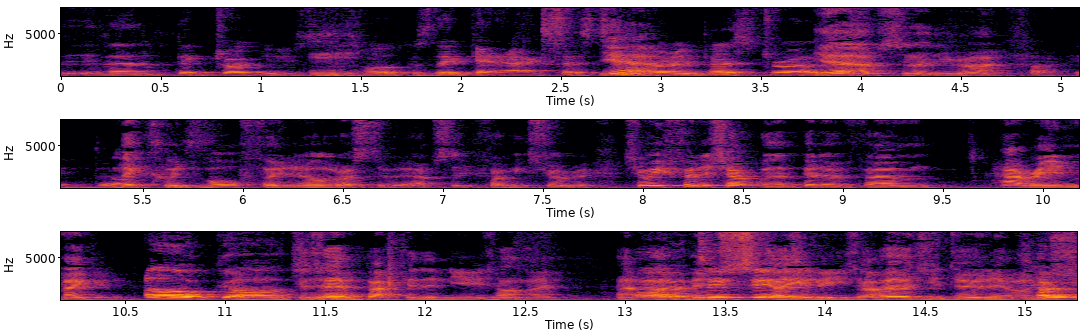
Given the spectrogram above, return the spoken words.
They're big drug users Mm. as well because they get access to Yeah. the very best drugs. Yeah, absolutely right. Fucking doctors. Liquid morphine and all the rest of it. Absolutely fucking extraordinary. Shall we finish up with a bit of um, Harry and Meghan? Oh god. Because Yeah. they're back in the news, aren't they? Uh, COVID do- scabies. I heard you doing it on the show.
